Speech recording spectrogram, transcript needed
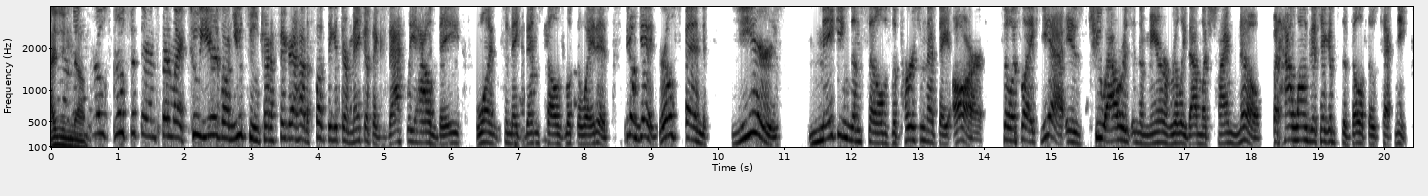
I just didn't no, know. Girls, girls sit there and spend like two years on YouTube trying to figure out how the fuck they get their makeup exactly how they want to make themselves look the way it is. You don't get it. Girls spend years making themselves the person that they are. So it's like, yeah, is two hours in the mirror really that much time? No. But how long did it take them to develop those techniques?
